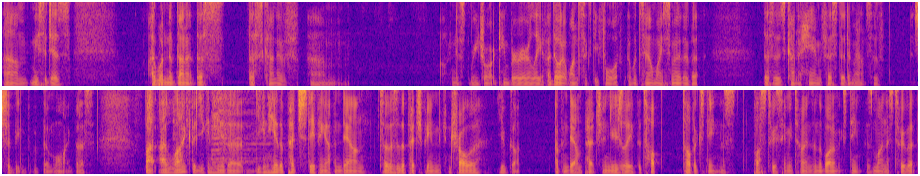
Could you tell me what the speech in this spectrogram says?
um, messages. I wouldn't have done it this this kind of. Um, I can just redraw it temporarily. If I do it at 164th, it would sound way smoother, but this is kind of ham-fisted amounts of. It should be a bit more like this. But I like that you can hear the you can hear the pitch stepping up and down. So this is the pitch bend controller. You've got up and down pitch, and usually the top top extent is plus two semitones and the bottom extent is minus two, but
